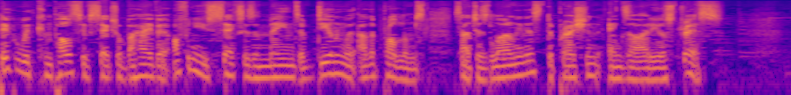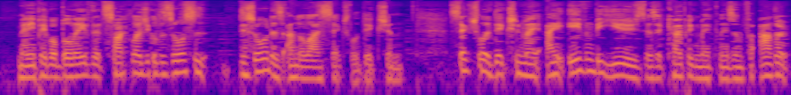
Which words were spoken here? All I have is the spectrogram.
People with compulsive sexual behaviour often use sex as a means of dealing with other problems such as loneliness, depression, anxiety, or stress. Many people believe that psychological disorders underlie sexual addiction. Sexual addiction may even be used as a coping mechanism for other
